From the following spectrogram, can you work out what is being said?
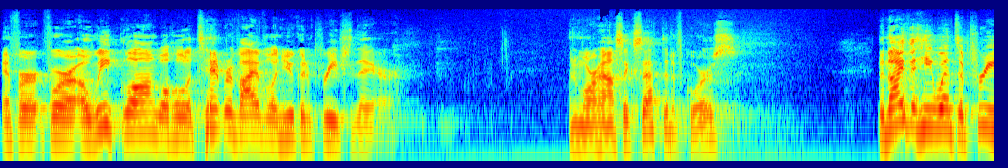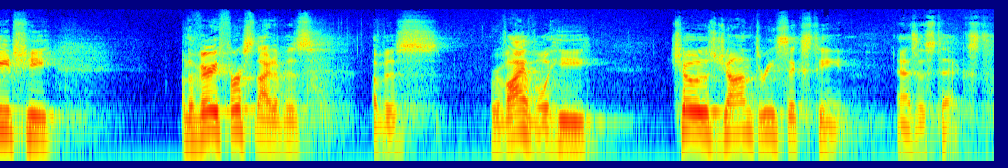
And for, for a week long, we'll hold a tent revival and you can preach there. And Moorhouse accepted, of course. The night that he went to preach, he, on the very first night of his, of his revival, he chose John 3.16 as his text.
